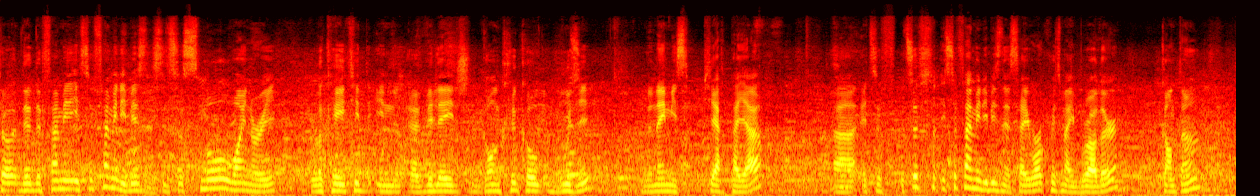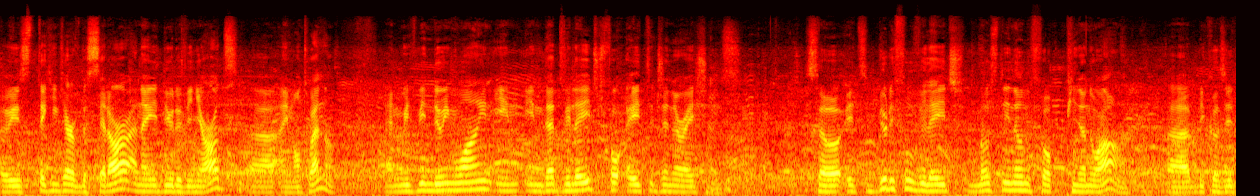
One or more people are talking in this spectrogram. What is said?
So the, the family, it's a family business. It's a small winery located in a village Grand Cru called Bouzy. The name is Pierre Paillard. Uh, it's, a, it's, a, it's a family business. I work with my brother, Quentin, who is taking care of the cellar, and I do the vineyards. Uh, I'm Antoine. And we've been doing wine in, in that village for eight generations. So it's a beautiful village, mostly known for Pinot Noir uh, because it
